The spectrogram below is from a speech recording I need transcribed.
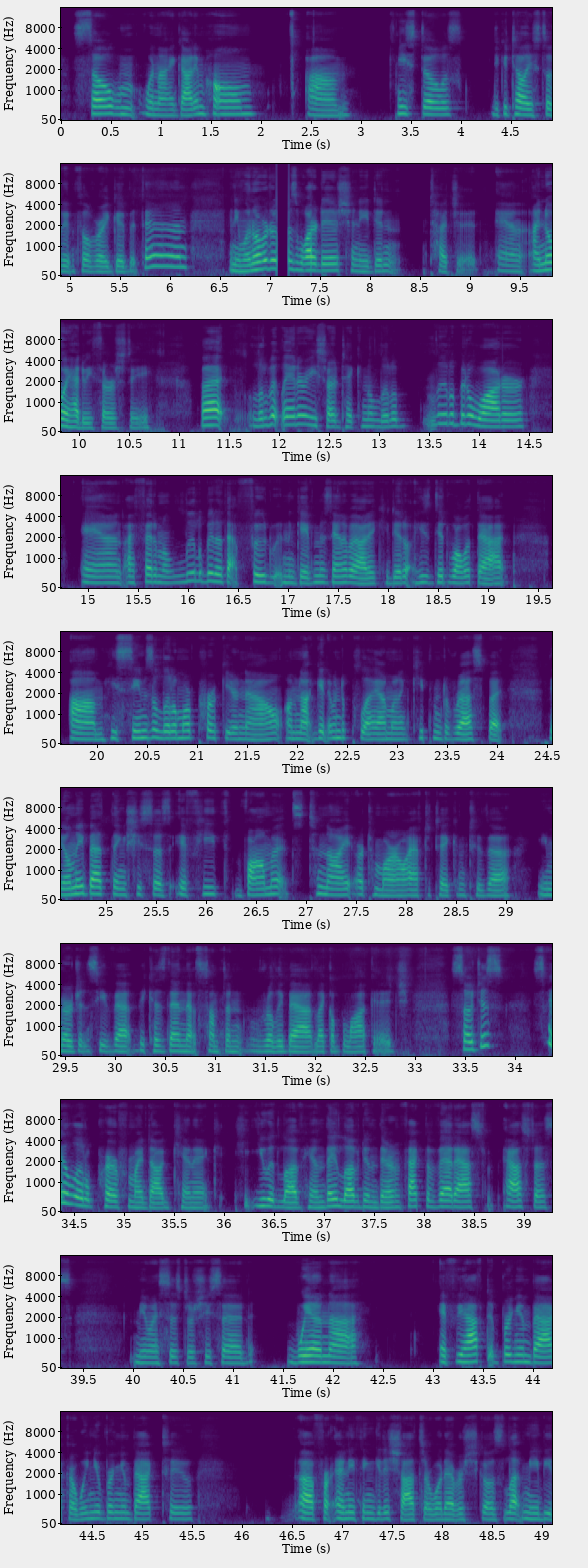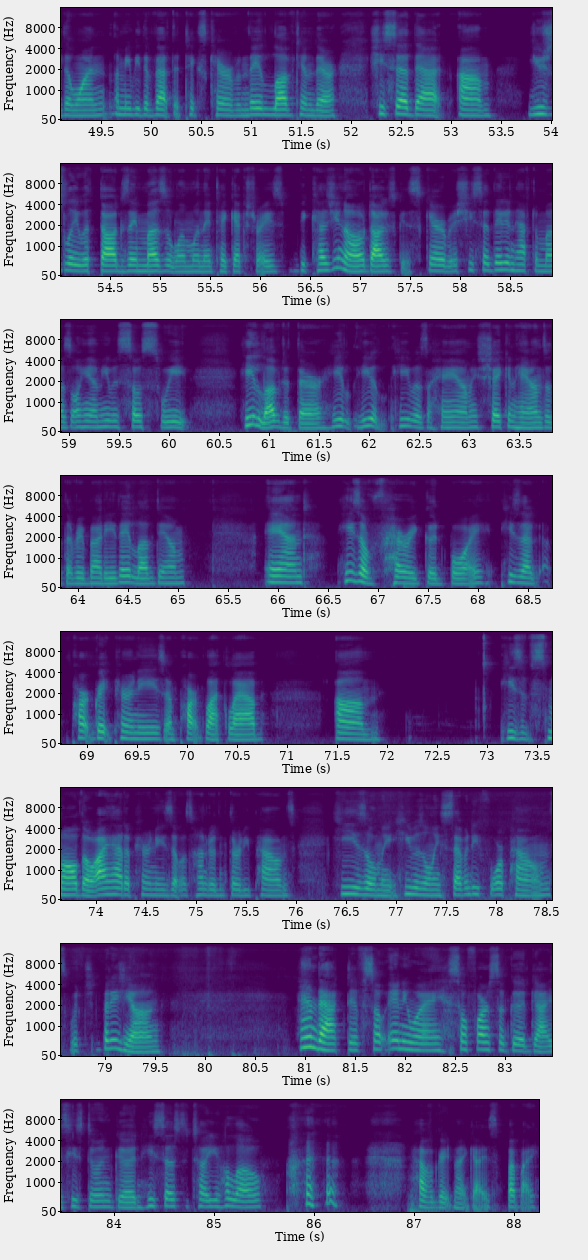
So when I got him home, um, he still was, you could tell he still didn't feel very good. But then, and he went over to his water dish and he didn't touch it. And I know he had to be thirsty. But a little bit later, he started taking a little, little bit of water. And I fed him a little bit of that food and gave him his antibiotic. He did, he did well with that. Um, he seems a little more perkier now. I'm not getting him to play. I'm going to keep him to rest. But the only bad thing, she says, if he vomits tonight or tomorrow, I have to take him to the emergency vet because then that's something really bad, like a blockage. So just say a little prayer for my dog Kinnick. He, you would love him. They loved him there. In fact, the vet asked asked us, me and my sister. She said, when uh, if you have to bring him back or when you bring him back to uh, for anything, get his shots or whatever. She goes, let me be the one. Let me be the vet that takes care of him. They loved him there. She said that. Um, usually with dogs they muzzle them when they take x-rays because you know dogs get scared but she said they didn't have to muzzle him. He was so sweet. He loved it there. He he he was a ham. He's shaking hands with everybody. They loved him. And he's a very good boy. He's a part great pyrenees and part black lab. Um, he's small though. I had a pyrenees that was 130 pounds. He's only he was only 74 pounds which but he's young and active. So, anyway, so far, so good, guys. He's doing good. He says to tell you hello. Have a great night, guys. Bye bye.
